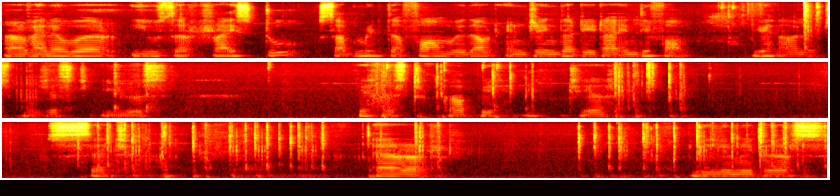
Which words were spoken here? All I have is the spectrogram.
uh, whenever user tries to submit the form without entering the data in the form. Okay now let's just use just copy it here. Set error delimiters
